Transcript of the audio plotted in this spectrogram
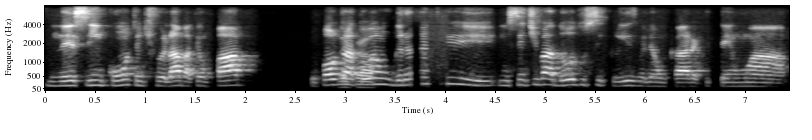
nesse encontro a gente foi lá bater um papo, o Paulo Legal. Trator é um grande incentivador do ciclismo, ele é um cara que tem uma,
